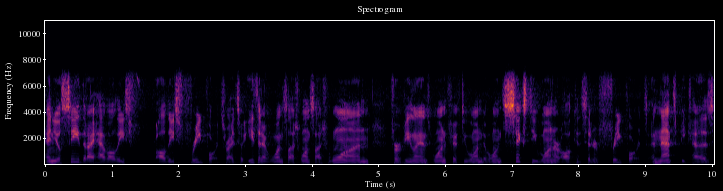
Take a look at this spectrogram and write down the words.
and you'll see that I have all these all these free ports, right? So Ethernet 1 slash 1 slash 1 for VLANs 151 to 161 are all considered free ports, and that's because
